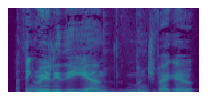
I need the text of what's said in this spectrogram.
I think really the um, Mooinjer Veggey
